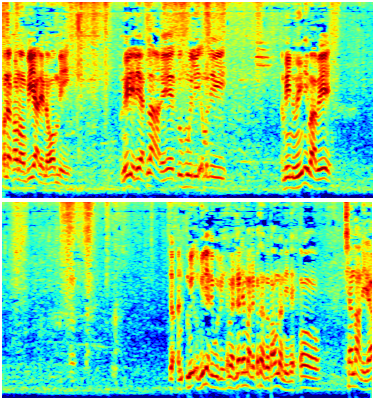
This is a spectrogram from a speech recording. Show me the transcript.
9000တောင်ပေးရတယ်နော်အမေအနွေးတဲ့လေးကလှတယ်သူ့မွေးလေးအမလေးအမေနွေးနေပါပဲ ကြောက်အမေအနွေးတဲ့လေးဝေးပြီအမလက်ထဲမှာလည်းပတ်သက်တောင်းတာနေနဲ့အော်ချမ်းသာနေတာ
